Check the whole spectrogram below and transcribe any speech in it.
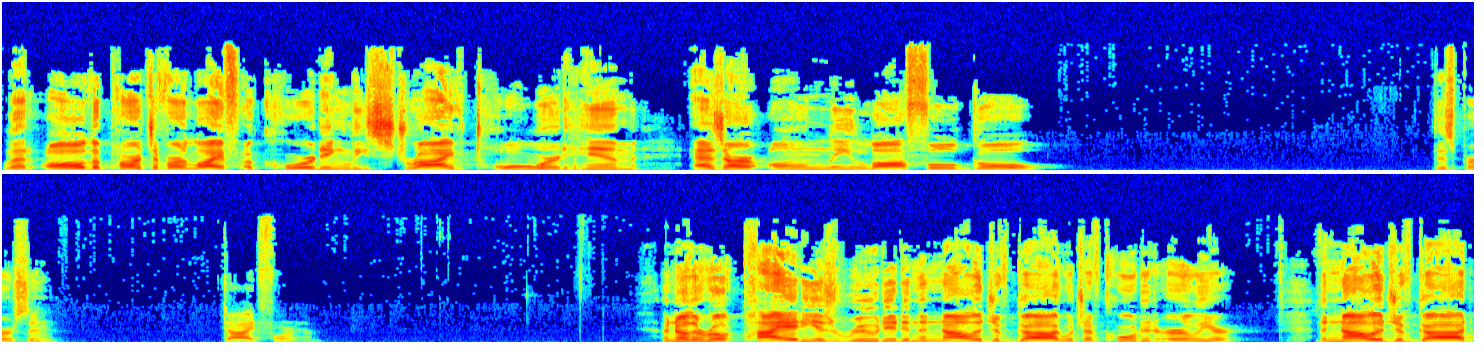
Let all the parts of our life accordingly strive toward him as our only lawful goal. This person died for him. Another wrote, piety is rooted in the knowledge of God, which I've quoted earlier. The knowledge of God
